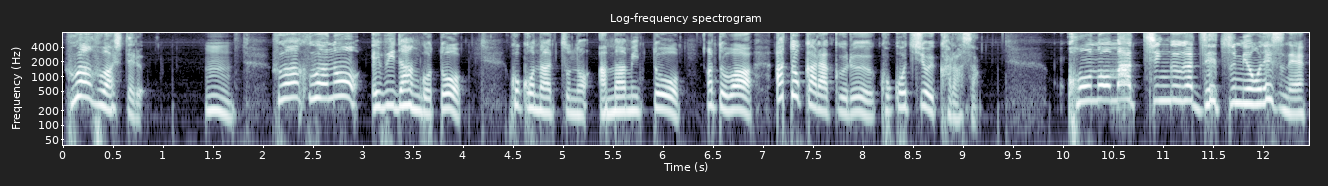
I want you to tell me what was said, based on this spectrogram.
ふわふわしてる。うん。ふわふわのエビ団子とココナッツの甘みとあとは後から来る心地よい辛さ。このマッチングが絶妙ですね。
